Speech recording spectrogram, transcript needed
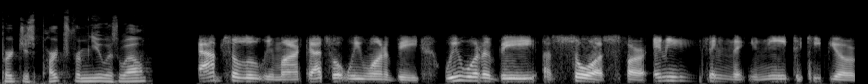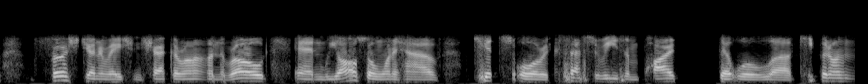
purchase parts from you as well. Absolutely, Mark. That's what we want to be. We want to be a source for anything that you need to keep your first generation checker on the road, and we also want to have kits or accessories and parts that will uh, keep it on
